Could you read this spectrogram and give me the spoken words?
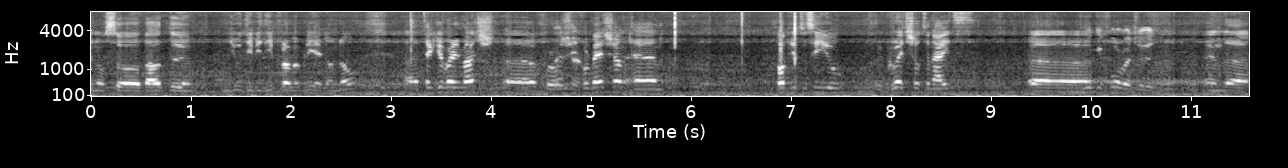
and also about the new DVD. Probably, I don't know. Uh, thank you very much uh, for all the information, and hope you to see you. A great show tonight. Uh, Looking forward to it. and uh,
